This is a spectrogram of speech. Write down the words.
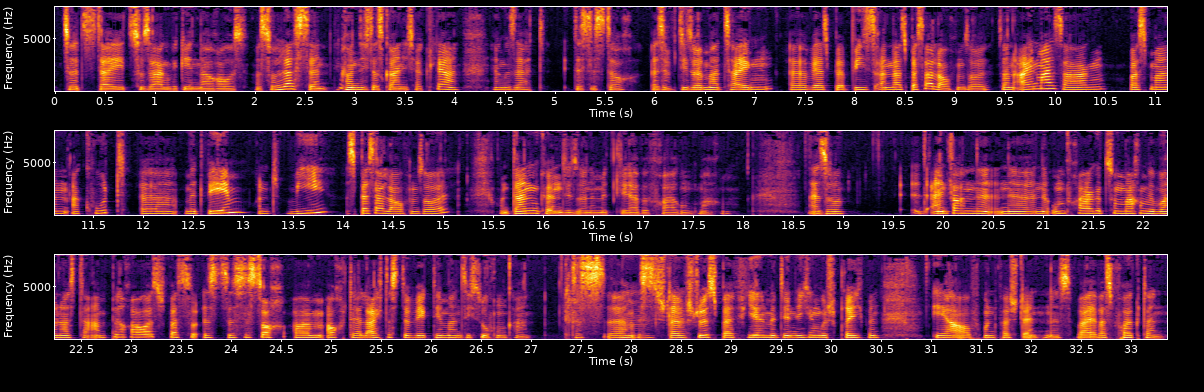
So jetzt da zu sagen, wir gehen da raus. Was soll das denn? Die konnten sich das gar nicht erklären. Die haben gesagt, das ist doch, also die sollen mal zeigen, äh, wie es anders besser laufen soll. Sondern einmal sagen, was man akut äh, mit wem und wie es besser laufen soll. Und dann können sie so eine Mitgliederbefragung machen. Also äh, einfach eine, eine, eine Umfrage zu machen, wir wollen aus der Ampel raus, was ist, das ist doch ähm, auch der leichteste Weg, den man sich suchen kann. Das ähm, mhm. ist, stößt bei vielen, mit denen ich im Gespräch bin, eher auf Unverständnis, weil was folgt dann?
